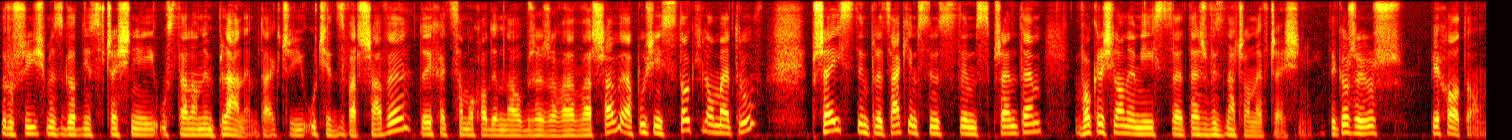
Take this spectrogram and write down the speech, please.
ruszyliśmy zgodnie z wcześniej ustalonym planem, tak? czyli uciec z Warszawy, dojechać samochodem na obrzeże Wa- Warszawy, a później 100 kilometrów przejść z tym plecakiem, z tym, z tym sprzętem w określone miejsce też wyznaczone wcześniej. Tylko, że już piechotą.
